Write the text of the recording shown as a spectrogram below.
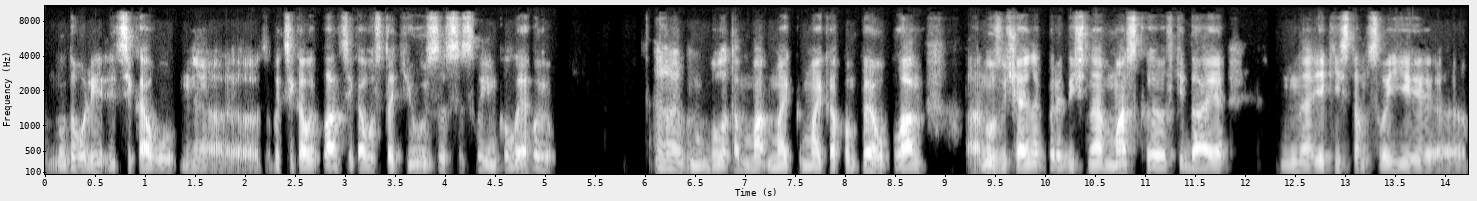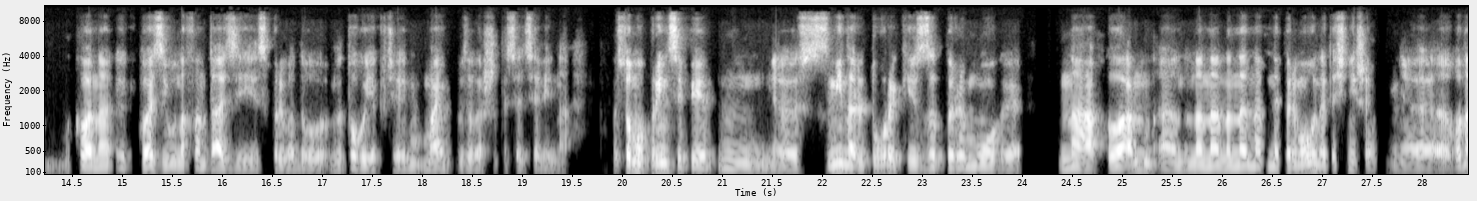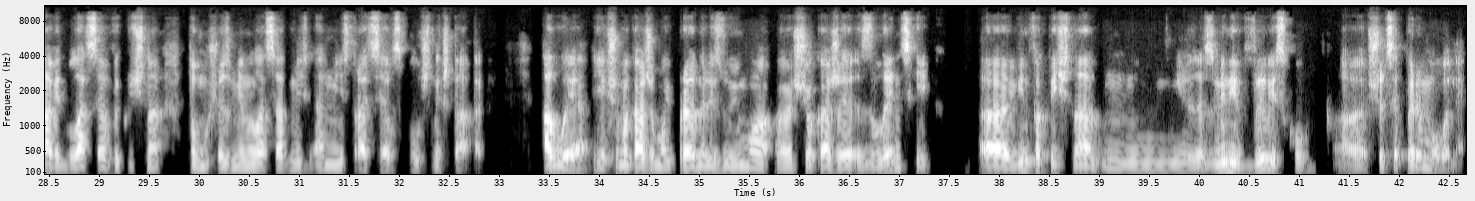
ну доволі цікаву е, цікавий план, цікаву статтю з, з своїм колегою. Було там Майк, Майка Помпео план. Ну, звичайно, періодично Маск вкидає якісь там свої е, клана квазіуна фантазії з приводу того, як має завершитися ця війна. Тому, в принципі, е, зміна риторики з перемоги на план е, на, на, на, на, на перемовини, точніше, е, вона відбулася виключно тому, що змінилася адміністрація в Сполучених Штатах. Але якщо ми кажемо і проаналізуємо, е, що каже Зеленський, е, він фактично змінив вивіску, е, що це перемовини,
